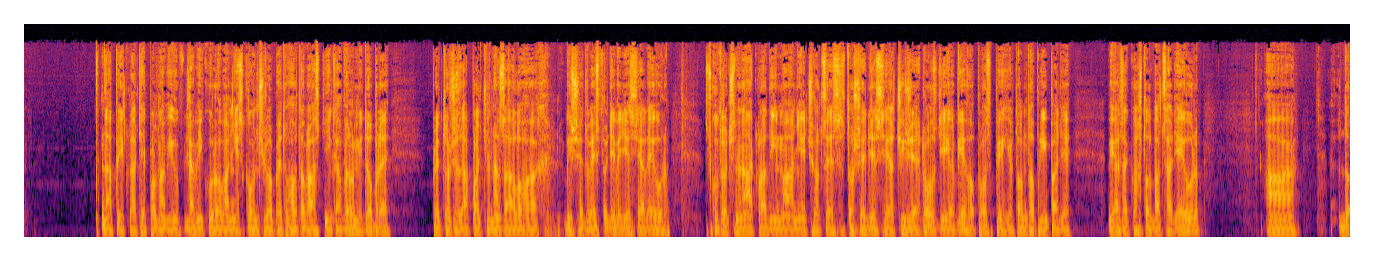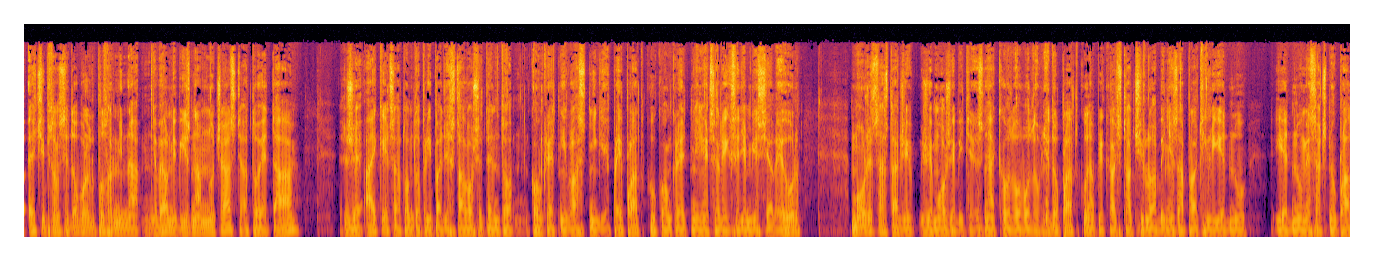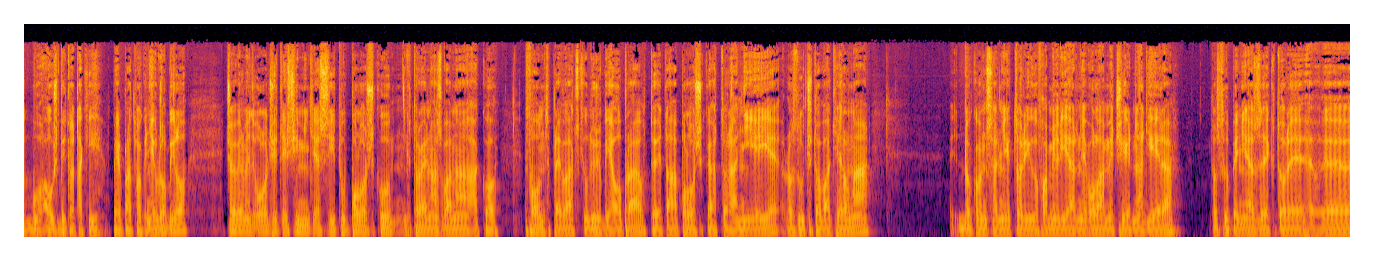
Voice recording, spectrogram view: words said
napríklad teplo na, vy, na vykurovanie skončilo pre tohoto vlastníka veľmi dobre, pretože zaplatil na zálohách vyše 290 eur skutočné náklady má niečo cez 160, čiže rozdiel v jeho prospech je v tomto prípade viac ako 120 eur. A do, ešte by som si dovolil upozorniť na veľmi významnú časť a to je tá, že aj keď sa v tomto prípade stalo, že tento konkrétny vlastník je v preplatku, konkrétne necelých 70 eur, môže sa stať, že, že môže byť z nejakého dôvodu v nedoplatku, napríklad stačilo, aby nezaplatili jednu jednu mesačnú platbu a už by to taký preplatok neurobilo. Čo je veľmi dôležité, všimnite si tú položku, ktorá je nazvaná ako Fond prevádzky údržby a oprav. To je tá položka, ktorá nie je rozúčtovateľná. Dokonca niektorí ju familiárne voláme čierna diera. To sú peniaze, ktoré e,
